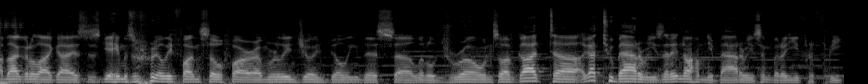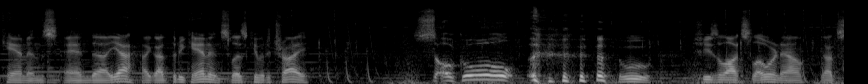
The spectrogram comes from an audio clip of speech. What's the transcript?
I'm not gonna lie guys, this game is really fun so far. I'm really enjoying building this uh, little drone. So I've got uh, I got two batteries. I didn't know how many batteries I'm gonna need for three cannons. And uh, yeah, I got three cannons. Let's give it a try. So cool! Ooh, she's a lot slower now. Got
